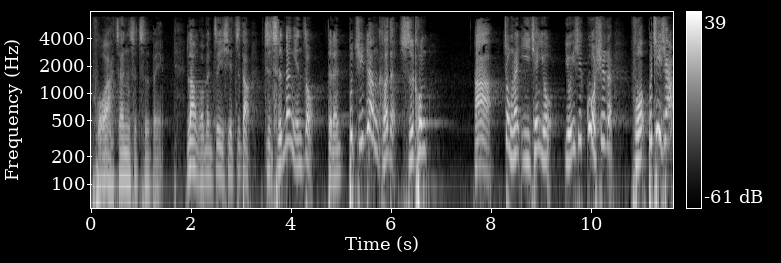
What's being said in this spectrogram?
佛啊，真是慈悲，让我们这些知道只持楞严咒的人，不拘任何的时空啊。纵然以前有有一些过失的，佛不计较；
